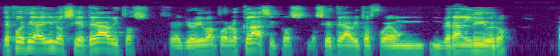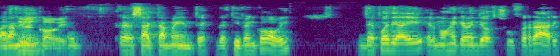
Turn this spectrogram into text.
Después de ahí, Los Siete Hábitos. Yo iba por los clásicos. Los Siete Hábitos fue un, gran libro para Stephen mí. Covey. Eh, Exactamente, de Stephen Covey. Después de ahí, El monje que vendió su Ferrari,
